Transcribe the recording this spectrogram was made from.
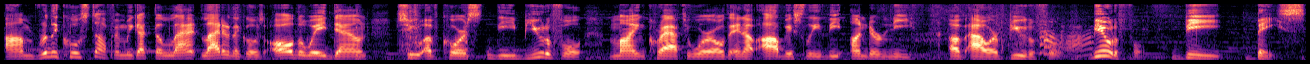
Um, really cool stuff. And we got the la ladder that goes all the way down to, of course, the beautiful Minecraft world and obviously the underneath of our beautiful, beautiful bee base.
